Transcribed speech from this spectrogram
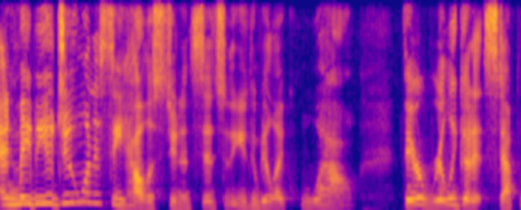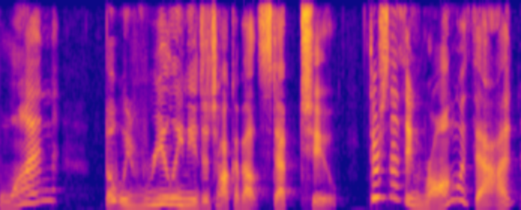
and maybe you do want to see how the students did so that you can be like, wow, they're really good at step one, but we really need to talk about step two. There's nothing wrong with that.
